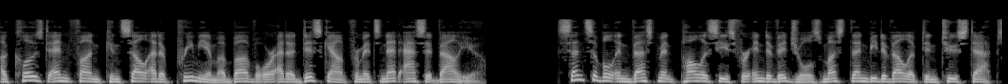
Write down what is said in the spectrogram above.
a closed-end fund can sell at a premium above or at a discount from its net asset value. Sensible investment policies for individuals must then be developed in two steps.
